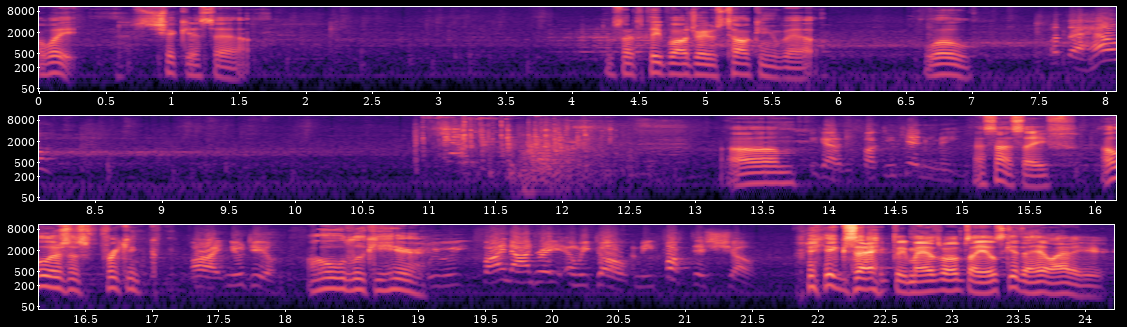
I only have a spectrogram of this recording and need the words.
Oh, wait. Let's check this out. Looks like the people Andre was talking about. Whoa. What the hell? Um, You gotta be fucking kidding me. that's not safe. Oh, there's this freaking... All right, new deal. Oh, looky here. We, we find Andre and we go. I mean, fuck this show. exactly, man. That's what I'm saying. Let's get the hell out of here.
